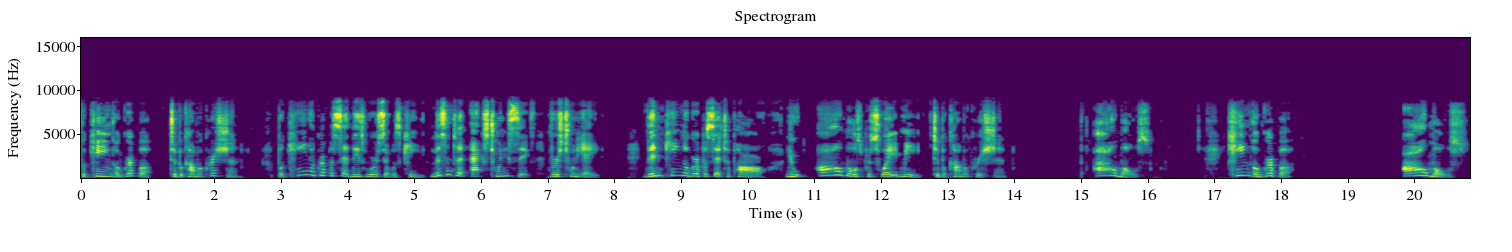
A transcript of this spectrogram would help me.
for King Agrippa to become a Christian. But King Agrippa said these words that was key. Listen to Acts 26, verse 28. Then King Agrippa said to Paul, You almost persuade me to become a Christian. Almost. King Agrippa almost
